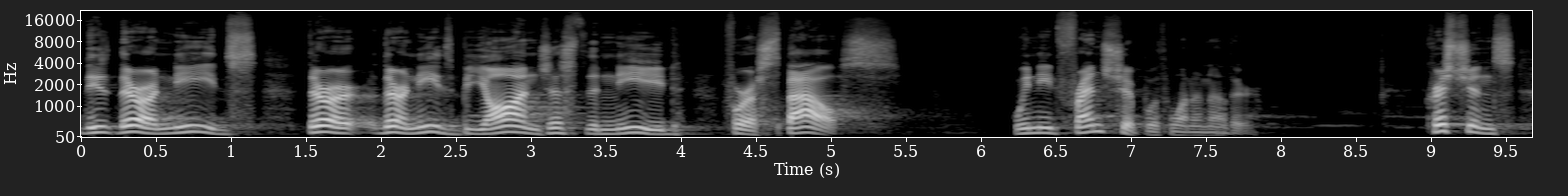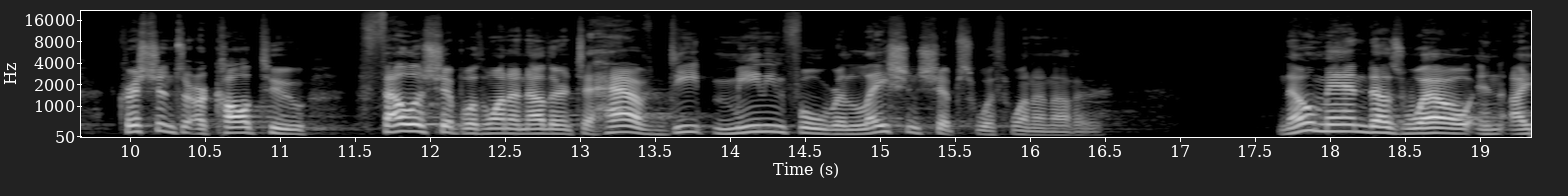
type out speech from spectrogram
these, there are needs. There are, there are needs beyond just the need for a spouse. We need friendship with one another. Christians, Christians are called to fellowship with one another and to have deep, meaningful relationships with one another. No man does well, in, uh,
